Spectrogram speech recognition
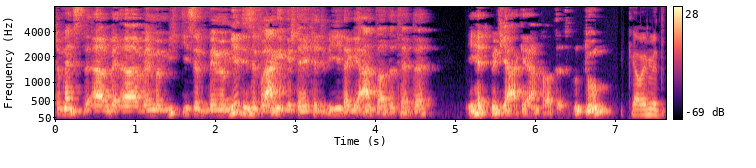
Du meinst, äh, äh, wenn man mich diese, wenn man mir diese Frage gestellt hätte, wie ich da geantwortet hätte, ich hätte mit Ja geantwortet. Und du? Ich glaube, ich mit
